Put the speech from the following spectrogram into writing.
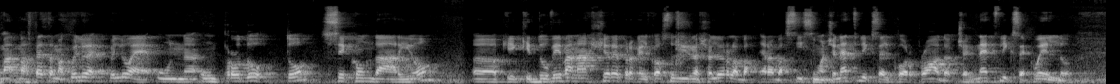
Ma, ma aspetta, ma quello è, quello è un, un prodotto secondario eh, che, che doveva nascere perché il costo di rilasciarlo era, era bassissimo. Cioè Netflix è il core product, cioè Netflix è quello.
